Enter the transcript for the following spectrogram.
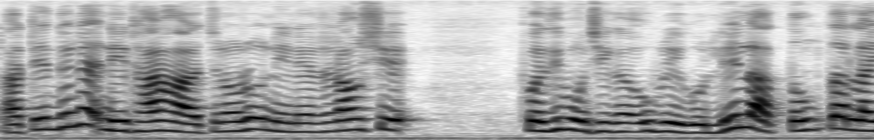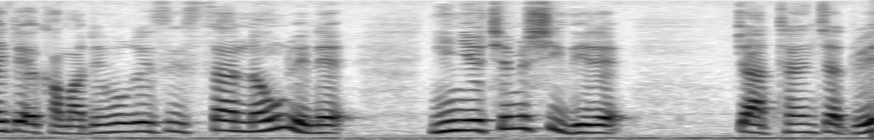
ဒါတင်သွင်းတဲ့အနေအထားဟာကျွန်တော်တို့အနေနဲ့2008ဖွဲ့စည်းပုံအခြေခံဥပဒေကိုလေ့လာသုံးသပ်လိုက်တဲ့အခါမှာဒီမိုကရေစီစံနှုန်းတွေနဲ့ညီညွတ်ခြင်းမရှိသေးတဲ့ ပြဋ္ဌာန်းချက်တွေ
